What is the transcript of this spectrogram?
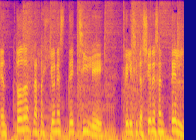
en todas las regiones de Chile. Felicitaciones a Entel.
